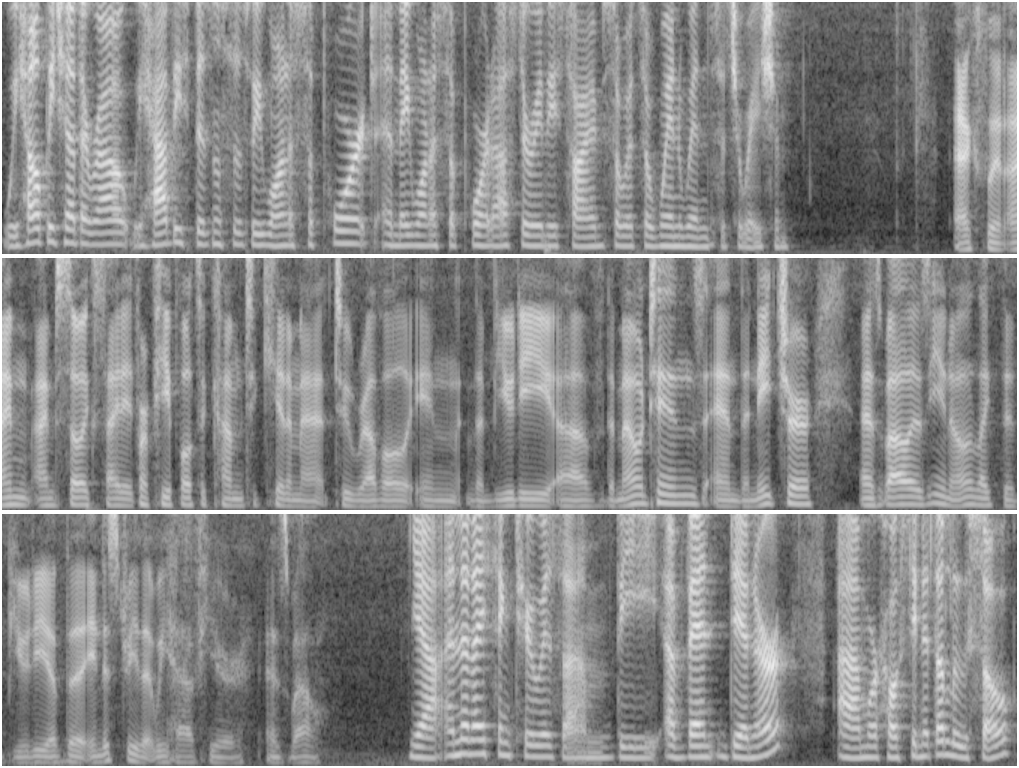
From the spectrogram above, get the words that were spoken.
we help each other out we have these businesses we want to support and they want to support us during these times so it's a win-win situation Excellent. I'm I'm so excited for people to come to Kitimat to revel in the beauty of the mountains and the nature, as well as you know like the beauty of the industry that we have here as well. Yeah, and the nice thing too is um, the event dinner. Um, we're hosting at the Luso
